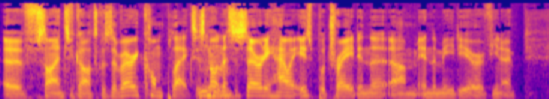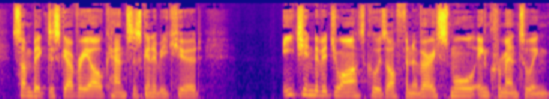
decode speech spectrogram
of scientific articles are very complex. It's not necessarily how it is portrayed in the um, in the media of you know some big discovery, oh, cancer's going to be cured. Each individual article is often a very small incremental in-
